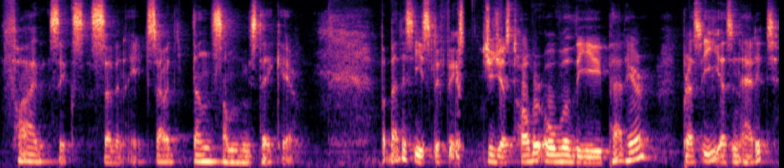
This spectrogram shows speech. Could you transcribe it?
5, 6, 7, 8. So I've done some mistake here. But that is easily fixed. You just hover over the pad here, press E as in edit,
